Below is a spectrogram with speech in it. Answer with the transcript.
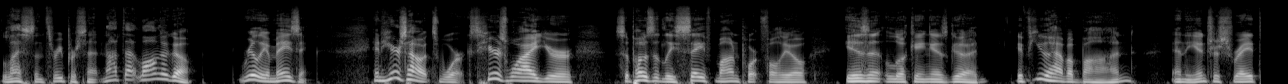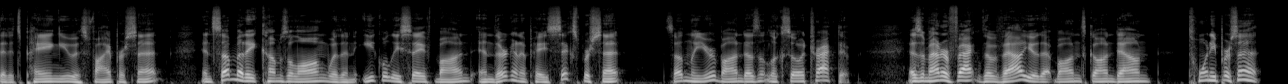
less than 3% not that long ago. Really amazing. And here's how it works here's why your supposedly safe bond portfolio isn't looking as good. If you have a bond and the interest rate that it's paying you is 5%, and somebody comes along with an equally safe bond and they're going to pay 6%, suddenly your bond doesn't look so attractive. As a matter of fact, the value of that bond's gone down 20%.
